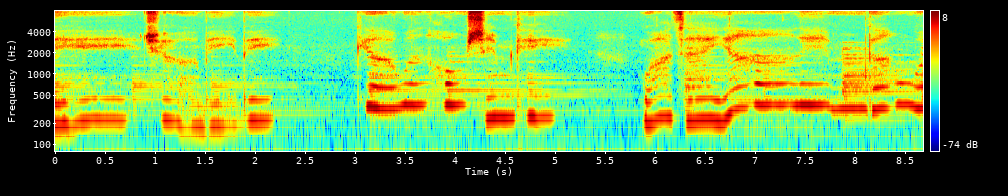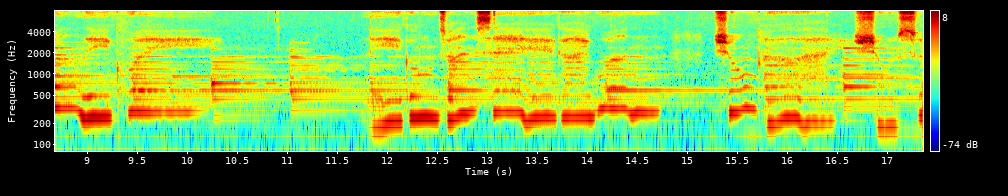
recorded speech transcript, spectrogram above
你笑微微，叫阮放心去。我知影你毋甘阮离开。你讲全世界阮上可爱上水，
